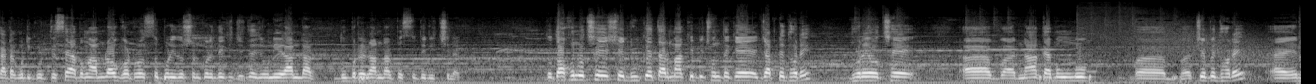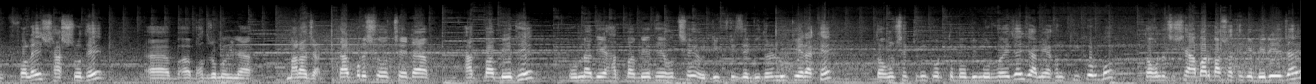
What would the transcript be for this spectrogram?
কাটাকুটি করতেছে এবং আমরাও ঘটনাস্থল পরিদর্শন করে দেখেছি যে উনি রান্নার, দুপুরে রান্নার প্রস্তুতি নিচ্ছিলেন। তো তখন হচ্ছে সে ঢুকে তার মাকে পিছন থেকে জাপটে ধরে ধরে হচ্ছে নাক এবং মুখ চেপে ধরে এর ফলে শ্বাসরোধে ভদ্রমহিলা মারা যান। তারপরে সে হচ্ছে এটা হাত পা বেঁধে, ওড়না দিয়ে হাত পা বেঁধে হচ্ছে ওই ডিপ ফ্রিজের ভিতরে লুকিয়ে রাখে। তখন সে কিং কর্তব্য বিমূর হয়ে যায় যে আমি এখন কি করব? তখন হচ্ছে সে আবার বাসা থেকে বেরিয়ে যায়।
